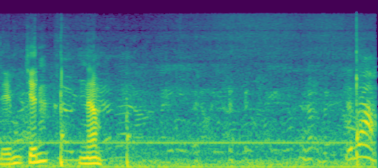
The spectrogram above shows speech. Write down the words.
Điểm 9 5 Tiếp năm.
